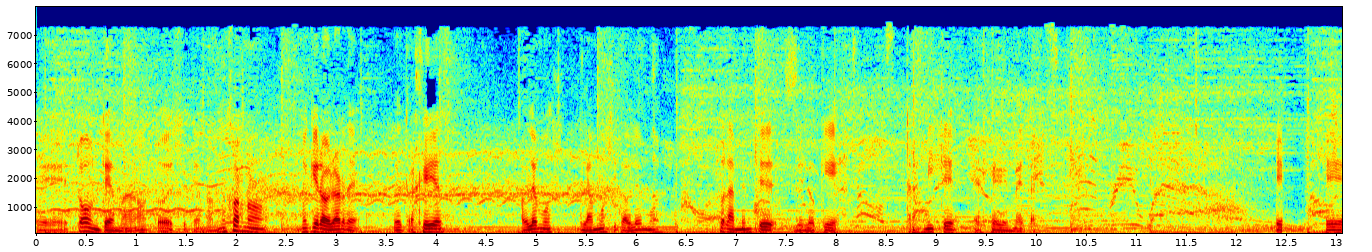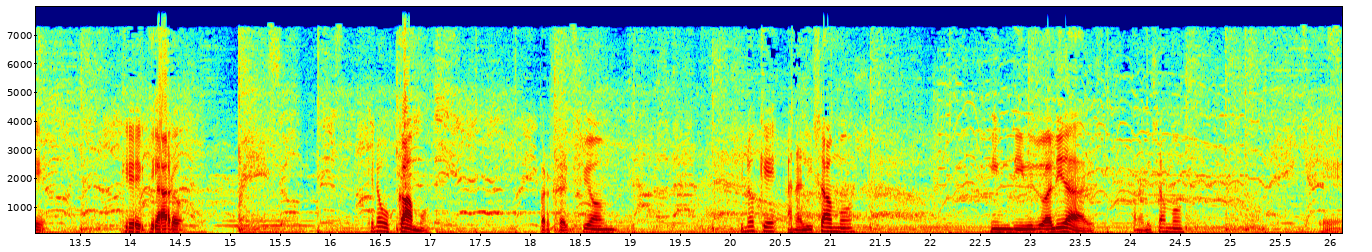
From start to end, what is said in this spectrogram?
Eh, todo un tema, ¿no? Todo ese tema. Mejor no, no quiero hablar de, de tragedias. Hablemos de la música, hablemos solamente de lo que transmite el heavy metal. Eh, eh, que claro que no buscamos perfección, sino que analizamos individualidades, analizamos eh,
